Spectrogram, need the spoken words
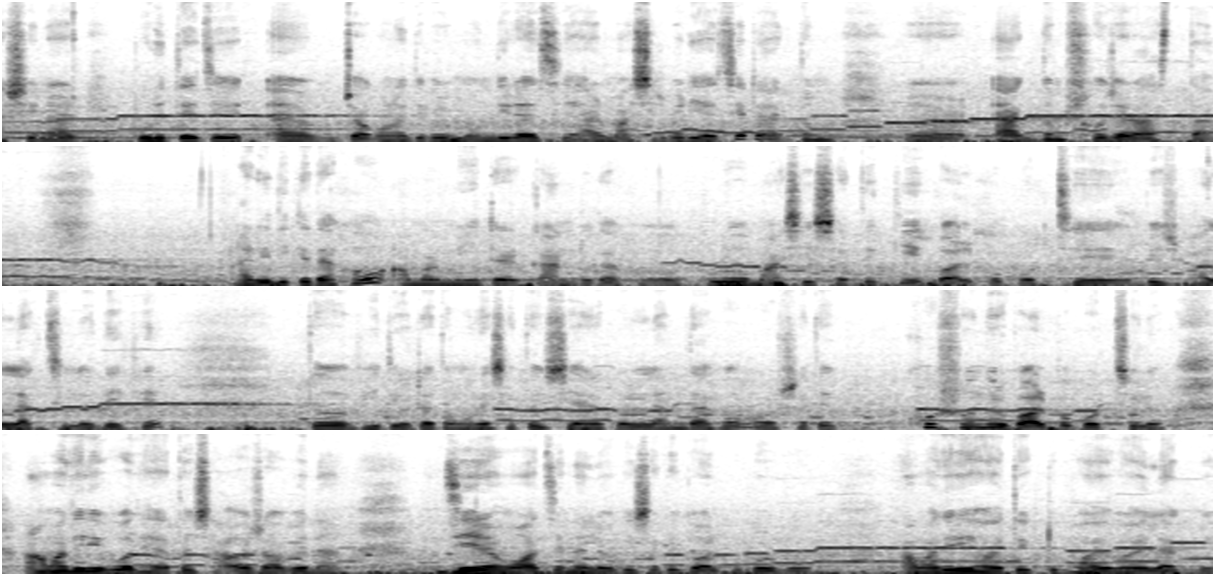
আসেন। আর পুরীতে যে জগন্নাথ দেবের মন্দির আছে আর মাসির বাড়ি আছে, এটা একদম একদম সোজা রাস্তা। আর এদিকে দেখো, আমার মেয়েটার কাণ্ড দেখো, পুরো মাসির সাথে কি গল্প করছে, বেশ ভালো লাগছিল দেখে। তো ভিডিওটা তোমাদের সাথেও শেয়ার করলাম। দেখো, ওর সাথে খুব সুন্দর গল্প করছিল। আমাদেরই বোধহয় এত সাহস হবে না যে এরম অচেনা লোকের সাথে গল্প করব। আমাদেরই হয়তো একটু ভয় ভয় লাগবে।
